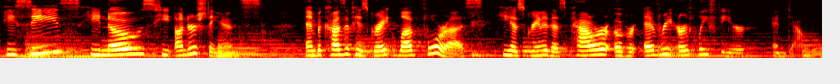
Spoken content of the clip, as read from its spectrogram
He sees, he knows, he understands, and because of his great love for us, he has granted us power over every earthly fear and doubt.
